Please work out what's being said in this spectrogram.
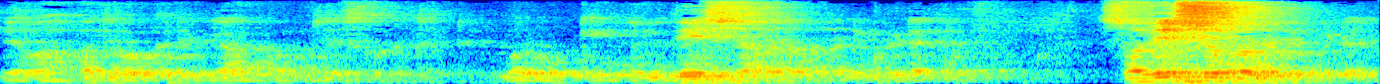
దేవ ప్రతి ఒక్కరికి జ్ఞాపకం చేసుకుంటుంది మరి ముఖ్యంగా విదేశాలలో ఉన్న బిడ్డలు. స్వదేశంలో ఉన్న బిడ్డలు.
